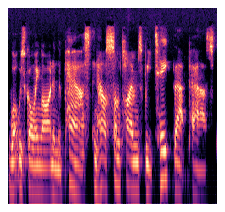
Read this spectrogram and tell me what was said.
what was going on in the past, and how sometimes we take that past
